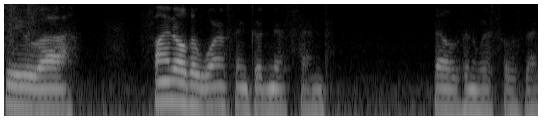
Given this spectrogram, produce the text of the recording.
to. Uh, find all the warmth and goodness and bells and whistles that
